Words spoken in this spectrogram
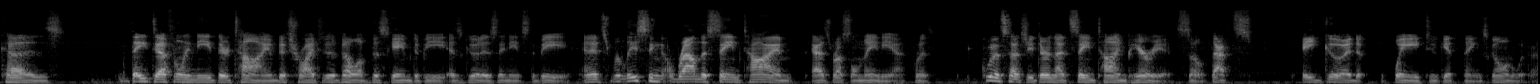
because they definitely need their time to try to develop this game to be as good as it needs to be. And it's releasing around the same time as WrestleMania, quintessentially during that same time period. So that's a good way to get things going with it.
